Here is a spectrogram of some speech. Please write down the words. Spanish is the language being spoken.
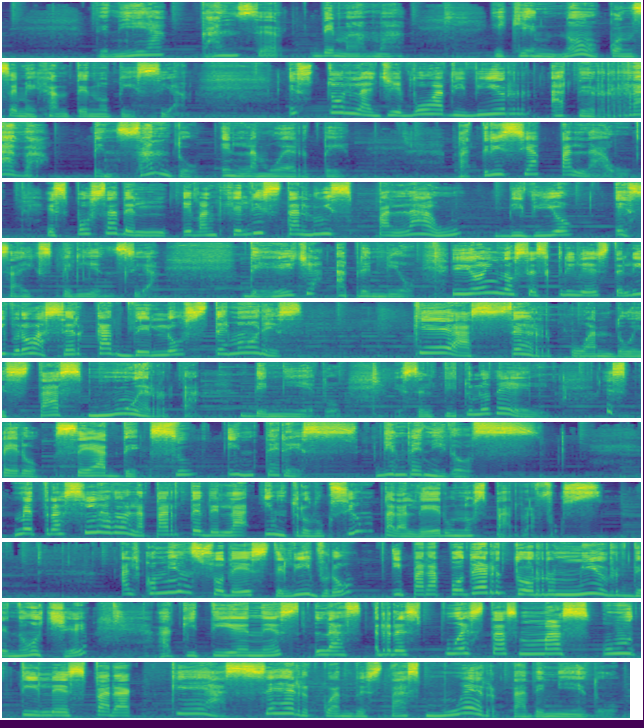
Tenía cáncer de mama. ¿Y quién no con semejante noticia? Esto la llevó a vivir aterrada, pensando en la muerte. Patricia Palau esposa del evangelista Luis Palau, vivió esa experiencia. De ella aprendió y hoy nos escribe este libro acerca de los temores. ¿Qué hacer cuando estás muerta de miedo? Es el título de él. Espero sea de su interés. Bienvenidos. Me traslado a la parte de la introducción para leer unos párrafos. Al comienzo de este libro, y para poder dormir de noche, aquí tienes las respuestas más útiles para qué hacer cuando estás muerta de miedo.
